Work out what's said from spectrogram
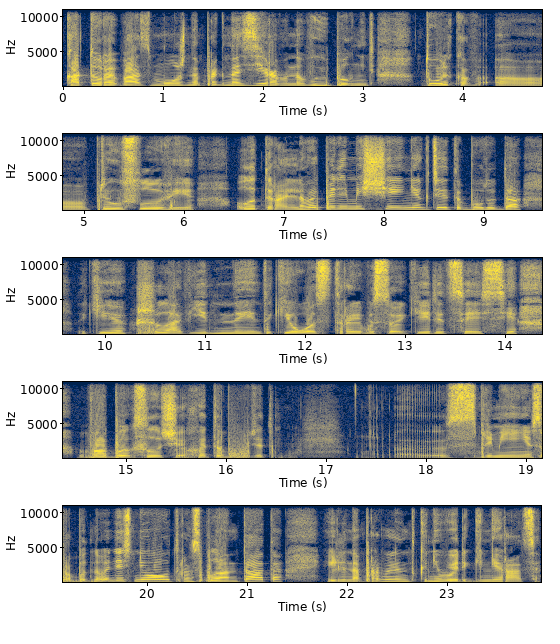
которое возможно прогнозированно выполнить только в, э, при условии латерального перемещения, где это будут да, такие шиловидные, такие острые, высокие рецессии. В обоих случаях это будет с применением свободного десневого трансплантата или направленной тканевой регенерации.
